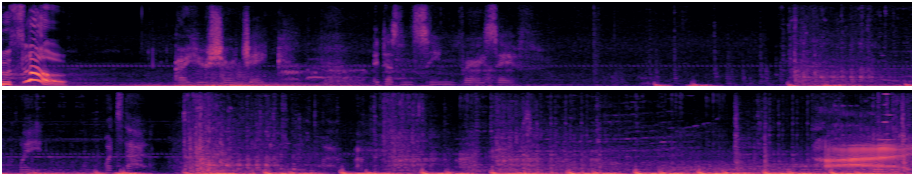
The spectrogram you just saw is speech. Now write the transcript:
too slow. Are you sure, Jake? It doesn't seem very safe. Wait, what's that? Hi.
